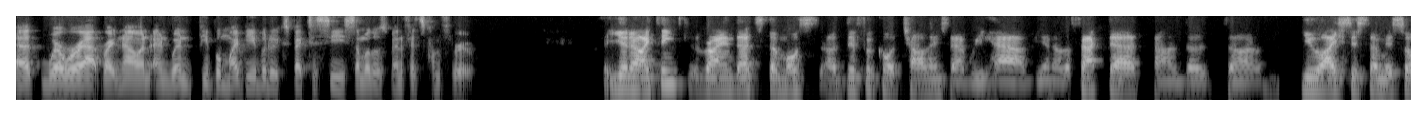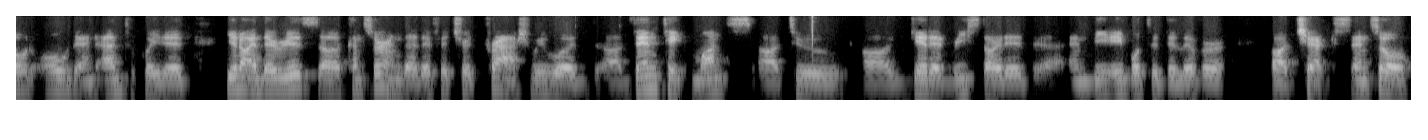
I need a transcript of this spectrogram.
at where we're at right now and, and when people might be able to expect to see some of those benefits come through? You know, I think, Ryan, that's the most uh, difficult challenge that we have. You know, the fact that uh, the, the UI system is so old and antiquated you know, and there is a concern that if it should crash, we would uh, then take months uh, to uh, get it restarted uh, and be able to deliver uh, checks. And so,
